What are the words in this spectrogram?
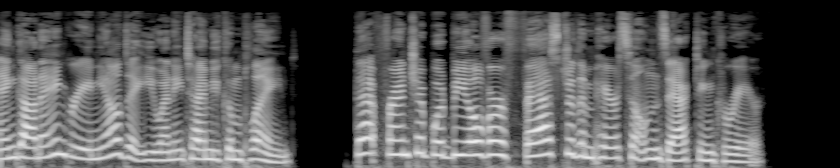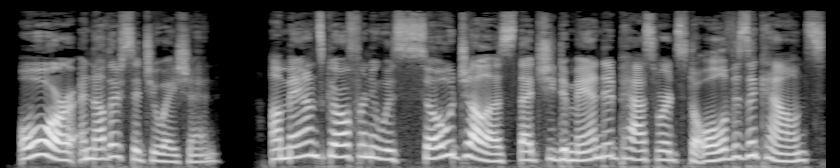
and got angry and yelled at you anytime you complained. That friendship would be over faster than Paris Hilton's acting career. Or another situation a man's girlfriend who was so jealous that she demanded passwords to all of his accounts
